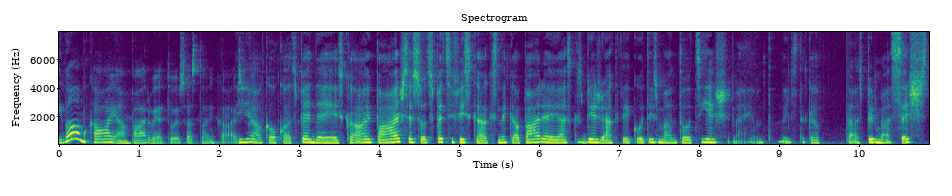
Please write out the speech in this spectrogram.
divām kājām pārvietojas astoņkājas. Jā, kaut kāds pēdējais kāju pāris esot specifiskāks nekā pārējās, kas biežāk tiekot izmantots iešanai. Un tad viņas tā kā tās pirmās sešas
